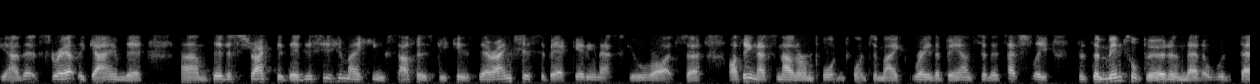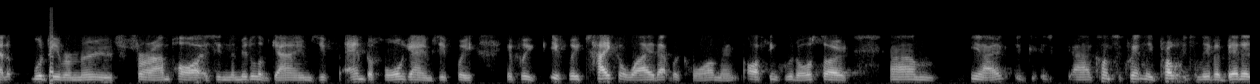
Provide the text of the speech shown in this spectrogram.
You know that throughout the game they're um, they're distracted. Their decision making suffers because they're anxious about getting that skill right. So I think that's another important point to make. Read the bounce, and it's actually the, the mental burden that it would that would be removed for umpires in the middle of games if and before games if we if we if we take away that requirement, I think would also um, you know, uh, consequently probably deliver better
